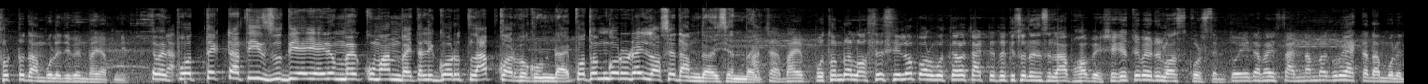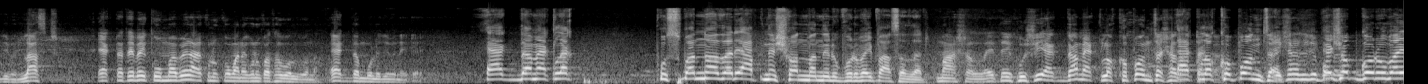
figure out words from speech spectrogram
ছোট্ট দাম বলে দিবেন ভাই আপনি। ভাই প্রত্যেকটাতেই যদি এই এইরকম ভাই কুমান ভাই তাহলে গরু লাভ করব কোনটায়? প্রথম গরুটাই লসে দাম দেওয়াইছেন ভাই। আচ্ছা ভাই প্রথমটা লসে ছিল পরবর্তী আরও চারটে তো কিছু না কিছু লাভ হবে। সেক্ষেত্রে ভাই ওটা লস করছেন। তো এটা ভাই চার নাম্বার গরু একটা দাম বলে দিবেন। লাস্ট একটাতে ভাই কমাবেন আর কোনো কমানো কোনো কথা বলব না। একদম বলে দিবেন এটা একদম এক লাখ পঁচপান্ন হাজারে আপনার সম্মানের উপর ভাই পাঁচ হাজার। মাশাল্লাহ এতে খুশি একদম এক লক্ষ পঞ্চাশ হাজার এক লক্ষ পঞ্চাশ। এসব গরু ভাই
